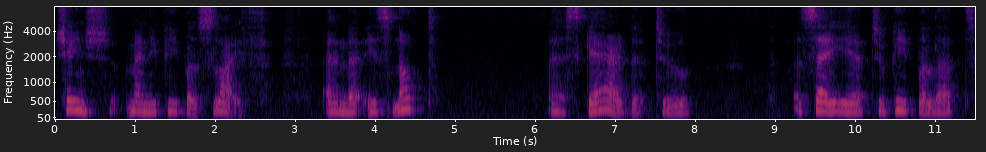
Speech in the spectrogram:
change many people's life and uh, is not uh, scared to say uh, to people that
